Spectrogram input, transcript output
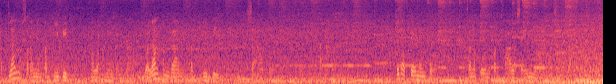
At lalo sa kanyang pag-ibig na walang hanggang walang hanggan pag-ibig sa atin. Good afternoon po. Sana po napagpala sa inyo mga salita.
